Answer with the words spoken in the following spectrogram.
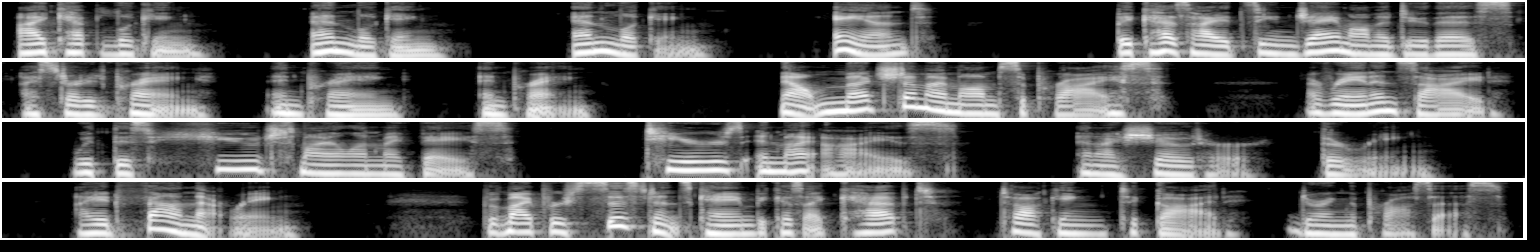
I kept looking and looking and looking. And because I had seen J Mama do this, I started praying and praying and praying. Now, much to my mom's surprise, I ran inside with this huge smile on my face, tears in my eyes, and I showed her the ring. I had found that ring, but my persistence came because I kept talking to God during the process.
